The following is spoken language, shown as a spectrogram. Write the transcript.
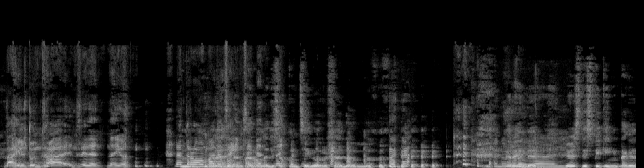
Dahil dun sa incident na yun. Na-trauma Hmm, dun sa wala na, incident Parang na yun. na-disappoint siguro siya doon, no? Ano Pero ba hindi. yan? Seriously speaking, tagal,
